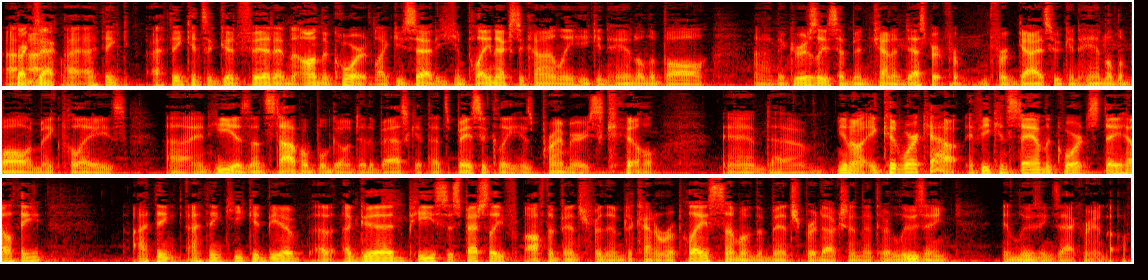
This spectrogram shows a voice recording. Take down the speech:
I- exactly. I, I think I think it's a good fit, and on the court, like you said, he can play next to Conley. He can handle the ball. Uh, the Grizzlies have been kind of desperate for for guys who can handle the ball and make plays, uh, and he is unstoppable going to the basket. That's basically his primary skill, and um, you know it could work out if he can stay on the court, stay healthy. I think I think he could be a, a, a good piece, especially off the bench for them to kind of replace some of the bench production that they're losing in losing Zach Randolph.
